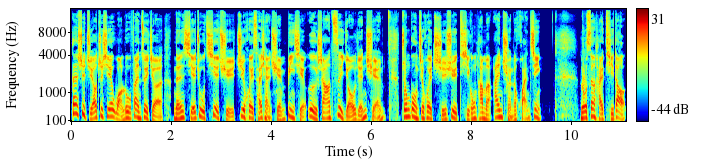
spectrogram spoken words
但是只要这些网络犯罪者能协助窃取智慧财产权，并且扼杀自由人权，中共就会持续提供他们安全的环境。罗森还提到，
